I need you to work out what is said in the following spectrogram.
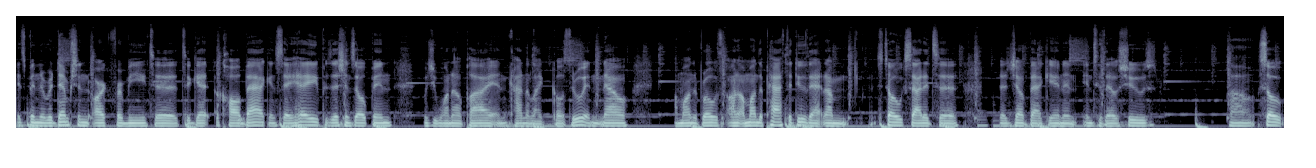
it's been a redemption arc for me to to get a call back and say, hey, position's open, would you want to apply, and kind of like go through it. And now I'm on the road. I'm on the path to do that. And I'm so excited to, to jump back in and into those shoes. Uh, so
